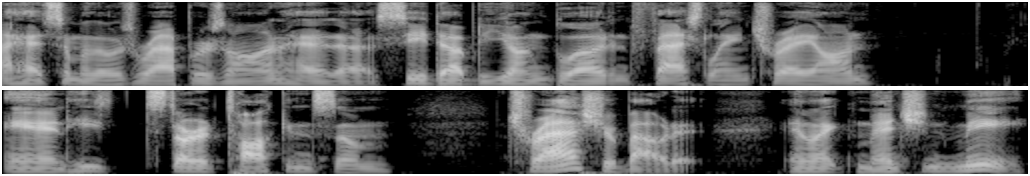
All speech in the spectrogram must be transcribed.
I had some of those rappers on. I had uh, C Dub Young Blood and Fastlane Trey on, and he started talking some trash about it, and like mentioned me,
